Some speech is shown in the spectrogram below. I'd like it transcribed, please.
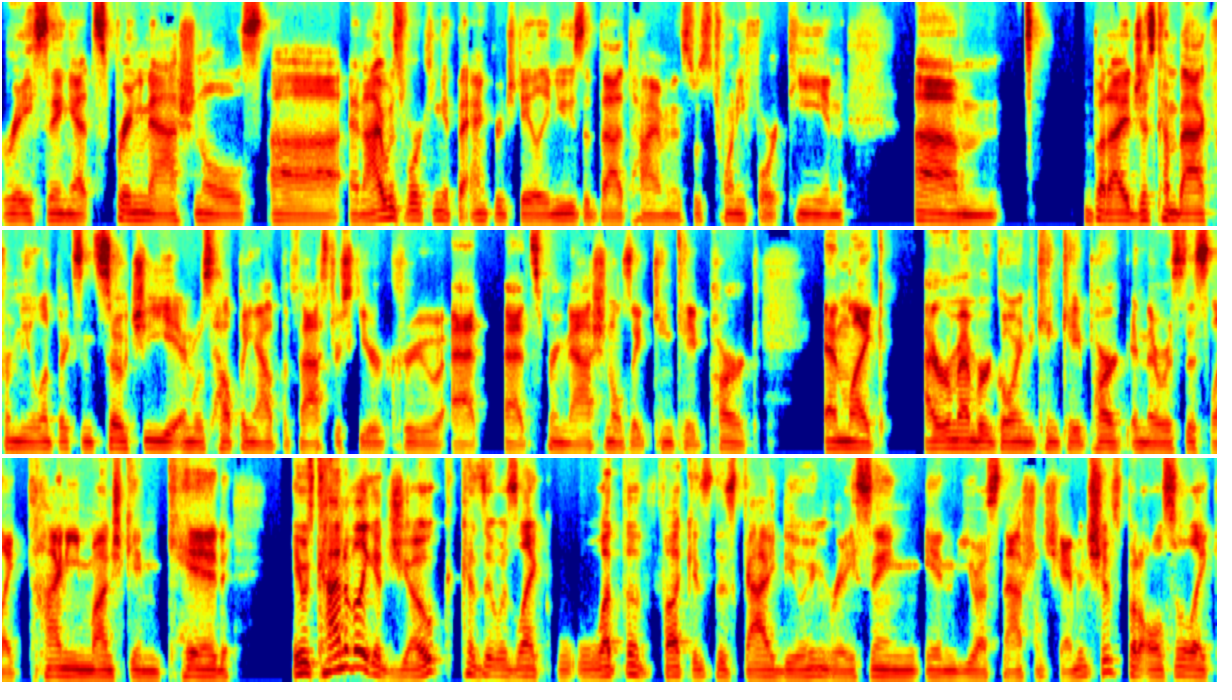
racing at Spring Nationals. Uh, and I was working at the Anchorage Daily News at that time. This was 2014. Um, but I had just come back from the Olympics in Sochi and was helping out the Faster Skier crew at at Spring Nationals at Kincaid Park. And like I remember going to Kincaid Park and there was this like tiny munchkin kid. It was kind of like a joke because it was like, what the fuck is this guy doing racing in US national championships? But also like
